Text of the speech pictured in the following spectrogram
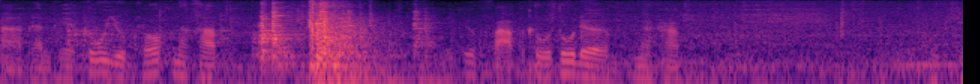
อ่าแผ่นเพจตู้อยู่ครบนะครับอันนี้คือฝาประตูตู้เดิมนะครับ ค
